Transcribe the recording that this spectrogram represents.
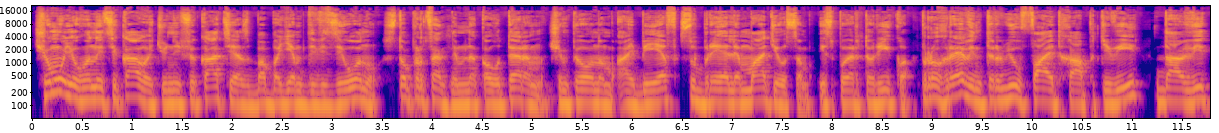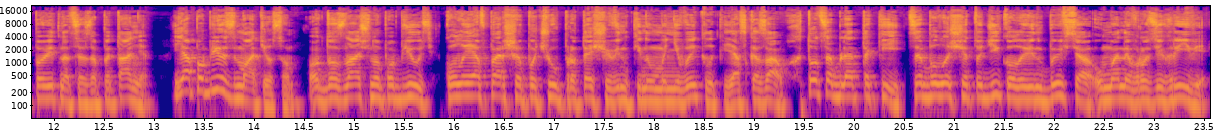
чому його не цікавить уніфікація з бабаєм дивізіону, стопроцентним нокаутером, чемпіоном IBF Субріелем Матіусом із Пуерто-Ріко. Прогре в інтерв'ю Fight Hub TV дав відповідь на це запитання. Я поб'юсь з Матіусом, однозначно поб'юсь. Коли я вперше почув про те, що він кинув мені виклик, я сказав: хто це, блядь, такий? Це було ще тоді, коли він бився у мене в розігріві.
